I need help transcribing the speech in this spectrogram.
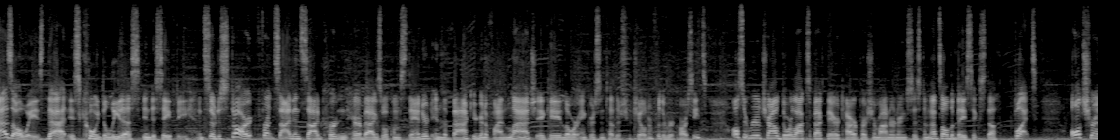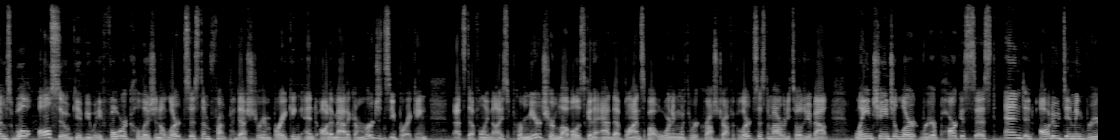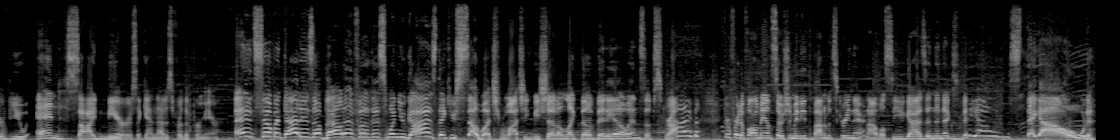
as always, that is going to lead us into safety. And so to start, front side and side curtain airbags will come standard. In the back, you're going to find latch, aka lower anchors and tethers for children for the rear car seats. Also rear child door locks back there, tire pressure monitoring system. That's all the basic stuff. But all trims will also give you a forward collision alert system, front pedestrian braking, and automatic emergency braking. That's definitely nice. Premier trim level is going to add that blind spot warning with rear cross traffic alert system I already told you about, lane change alert, rear park assist, and an auto dimming rear view and side mirrors. Again, that is for the Premier. And so, but that is about it for this one, you guys. Thank you so much for watching. Be sure to like the video and subscribe. Feel free to follow me on social media at the bottom of the screen there, and I will see you guys in the next video. Stay gold!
